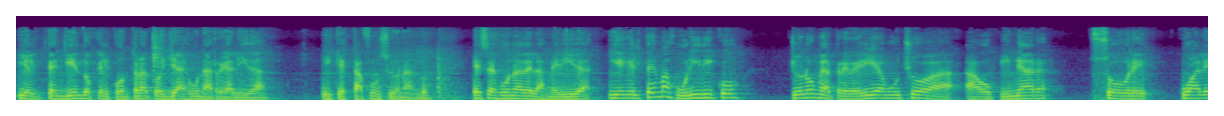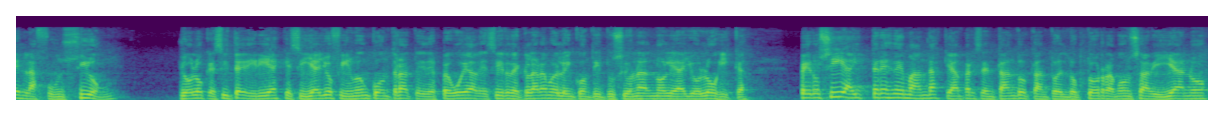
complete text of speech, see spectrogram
y entendiendo que el contrato ya es una realidad y que está funcionando. Esa es una de las medidas. Y en el tema jurídico, yo no me atrevería mucho a, opinar sobre cuál es la función. Yo lo que sí te diría es que si ya yo firmé un contrato y después voy a decir declárame lo inconstitucional, no le hallo lógica. Pero sí hay tres demandas que han presentado tanto el doctor Ramón Savillano,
